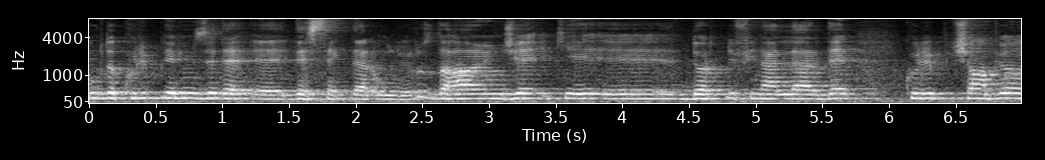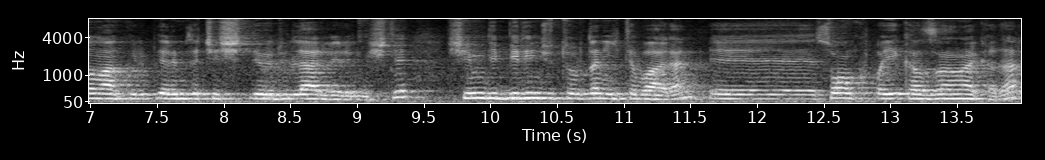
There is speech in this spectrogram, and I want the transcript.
burada kulüplerimize de e, destekler oluyoruz. Daha önceki e, dörtlü finallerde kulüp şampiyon olan kulüplerimize çeşitli ödüller verilmişti. Şimdi birinci turdan itibaren e, son kupayı kazanana kadar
